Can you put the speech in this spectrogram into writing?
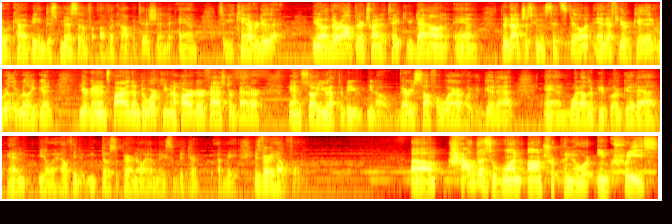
were kind of being dismissive of the competition. And so you can't ever do that. You know, they're out there trying to take you down, and they're not just going to sit still. And if you're good, really, really good, you're going to inspire them to work even harder, faster, better. And so you have to be, you know, very self-aware of what you're good at and what other people are good at. And you know, a healthy dose of paranoia makes a big difference. Is very helpful. Um, how does one entrepreneur increase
